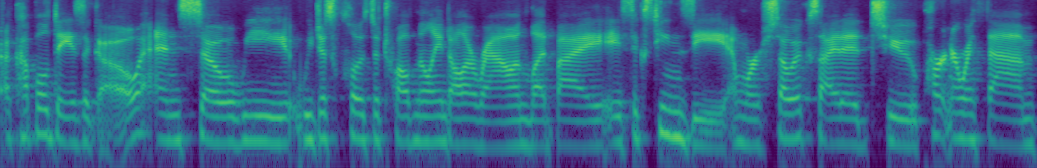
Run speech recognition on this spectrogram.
a couple days ago, and so we we just closed a twelve million dollar round led by A16Z, and we're so excited to partner with them,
